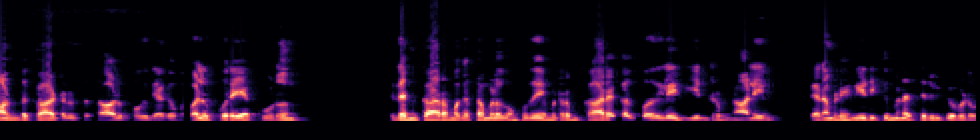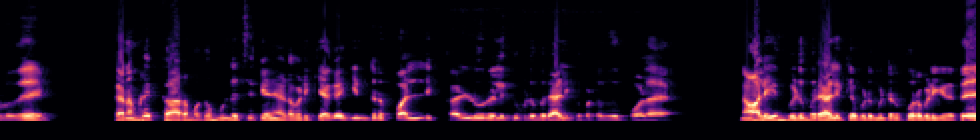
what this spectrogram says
ஆழ்ந்த காற்றழுத்த தாழ்வு பகுதியாக வலுக்குறையக்கூடும் இதன் காரணமாக தமிழகம் புதுவை மற்றும் காரைக்கால் பகுதிகளில் இன்றும் நாளையும் கனமழை நீடிக்கும் என தெரிவிக்கப்பட்டுள்ளது. கனமழை காரணமாக முன்னெச்சரிக்கை நடவடிக்கையாக இன்று பள்ளி கல்லூரிகளுக்கு விடுமுறை அளிக்கப்பட்டது போல நாளையும் விடுமுறை அளிக்கப்படும் என்று கூறப்படுகிறது.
